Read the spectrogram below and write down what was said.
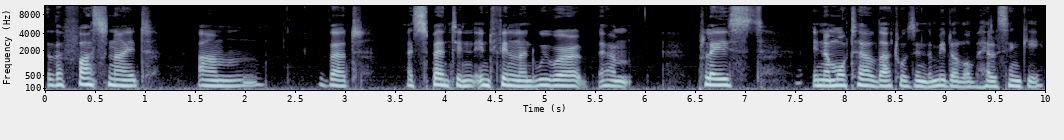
the first night um, that I spent in, in Finland. We were um, placed in a motel that was in the middle of Helsinki.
